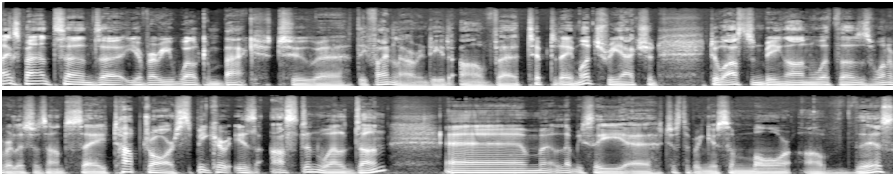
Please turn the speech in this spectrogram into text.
Thanks, Pat, and uh, you're very welcome back to uh, the final hour, indeed, of uh, Tipp Today. Much reaction to Austin being on with us. One of our listeners on to say, top drawer speaker is Austin. Well done. Um, let me see, uh, just to bring you some more of this.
